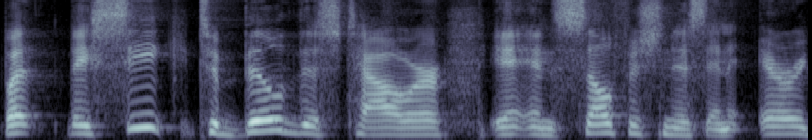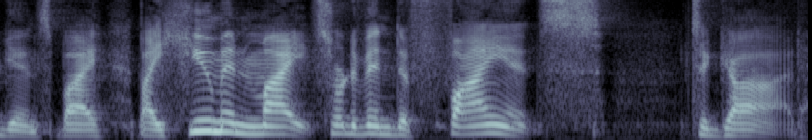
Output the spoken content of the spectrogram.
But they seek to build this tower in, selfishness and arrogance by, by human might, sort of in defiance to God.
